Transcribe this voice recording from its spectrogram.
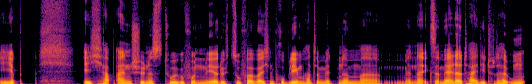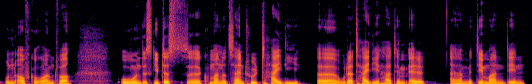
Yep. Ich habe ein schönes Tool gefunden, eher durch Zufall, weil ich ein Problem hatte mit einem äh, mit einer XML-Datei, die total un unaufgeräumt war. Und es gibt das äh, Kommandozeilentool Tidy äh, oder Tidy HTML, äh, mit dem man den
